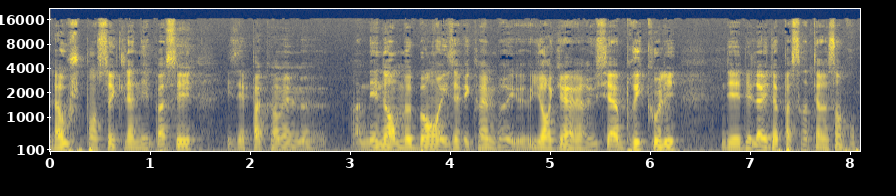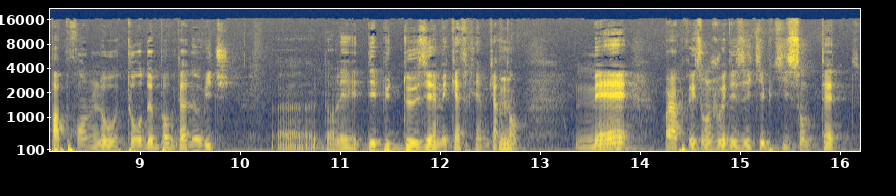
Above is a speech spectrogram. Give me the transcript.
Là où je pensais que l'année passée, ils n'avaient pas quand même euh, un énorme banc et ils avaient quand même. Jorge avait réussi à bricoler des, des line-up assez intéressants pour pas prendre l'eau autour de Bogdanovic. Euh, dans les débuts de deuxième et quatrième carton. Mm. Mais voilà, après, ils ont joué des équipes qui sont peut-être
